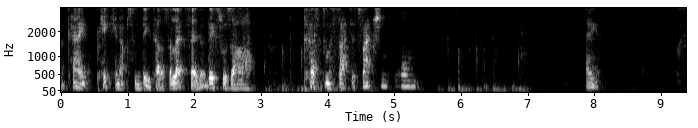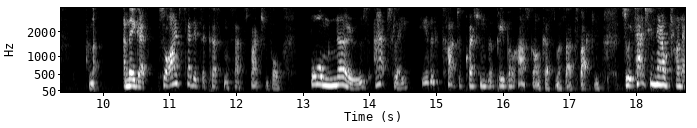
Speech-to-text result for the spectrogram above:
Okay, picking up some details. So let's say that this was our customer satisfaction form. Okay. And, and there you go. So I've said it's a customer satisfaction form form knows actually here are the types of questions that people ask on customer satisfaction. So it's actually now trying to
